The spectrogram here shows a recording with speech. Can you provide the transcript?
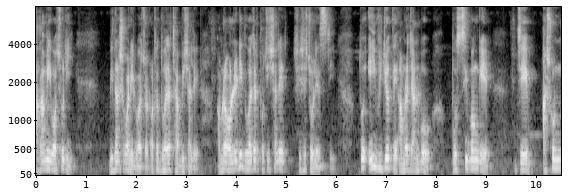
আগামী বছরই বিধানসভা নির্বাচন, অর্থাৎ দু হাজার ছাব্বিশ সালে। আমরা অলরেডি দু হাজার পঁচিশ সালের শেষে চলে এসেছি। তো এই ভিডিওতে আমরা জানব পশ্চিমবঙ্গের যে আসন্ন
